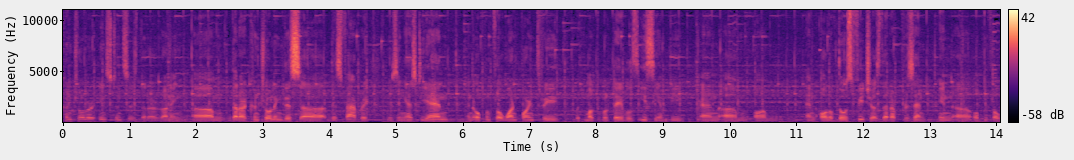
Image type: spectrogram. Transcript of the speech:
controller instances that are running, um, that are controlling this, uh, this fabric using SDN and OpenFlow 1.3 with multiple tables, ECMP, and, um, um, and all of those features that are present in uh, OpenFlow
